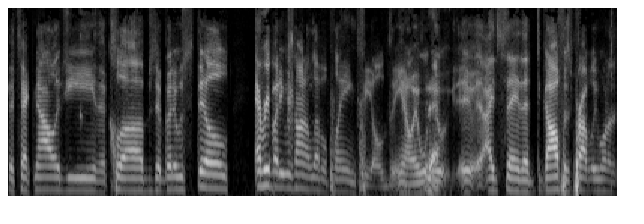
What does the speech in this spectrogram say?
the technology, the clubs, but it was still everybody was on a level playing field. You know, it, yeah. it, it, I'd say that golf is probably one of the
